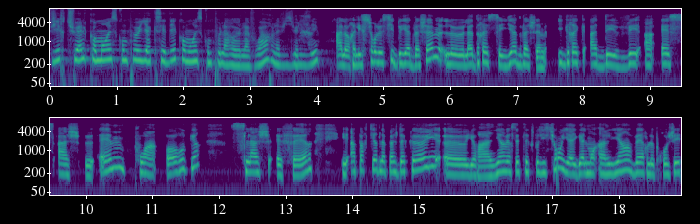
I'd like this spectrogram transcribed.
virtuelle, comment est-ce qu'on peut y accéder? Comment est-ce qu'on peut la, la, voir, la visualiser? Alors, elle est sur le site de Yad Vashem. L'adresse, c'est Yad Vashem, Y-A-D-V-A-S-H-E-M.org slash fr. Et à partir de la page d'accueil, euh, il y aura un lien vers cette exposition. Il y a également un lien vers le projet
